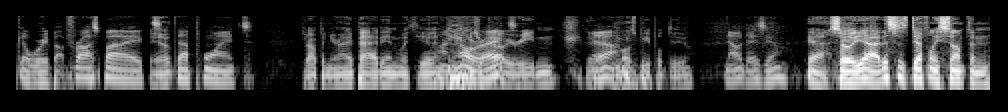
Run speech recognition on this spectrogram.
gotta worry about frostbite Yep. at that point. Dropping your iPad in with you. I know, 'cause You're probably reading. Yeah. Most people do. Nowadays, yeah. Yeah. So yeah, this is definitely something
